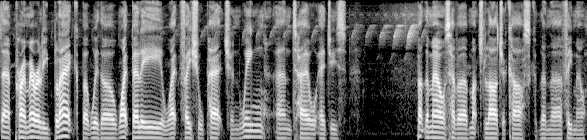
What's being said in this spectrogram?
They're primarily black but with a white belly, a white facial patch and wing and tail edges but the males have a much larger casque than the female.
